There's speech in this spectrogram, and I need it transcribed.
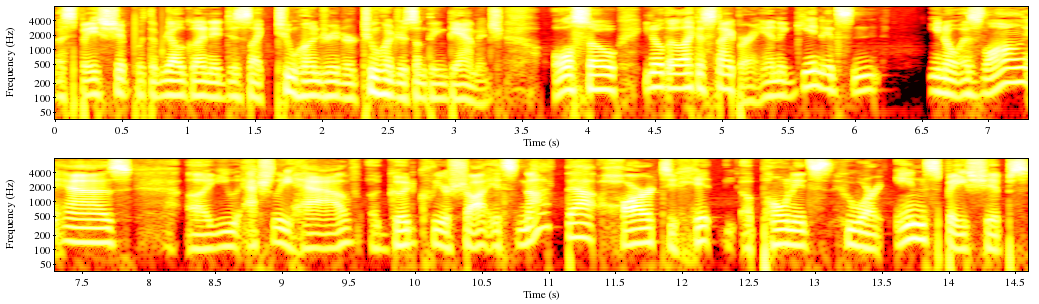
a spaceship with the railgun it does like 200 or 200 something damage. Also you know they're like a sniper and again it's you know, as long as uh, you actually have a good clear shot, it's not that hard to hit opponents who are in spaceships.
